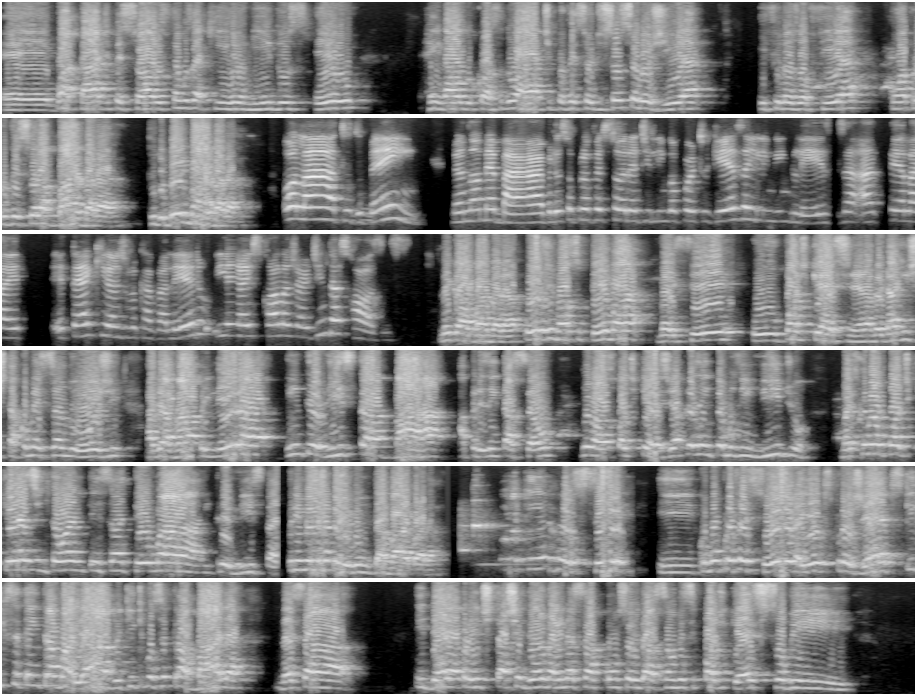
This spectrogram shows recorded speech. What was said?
É, boa tarde, pessoal. Estamos aqui reunidos, eu, Reinaldo Costa Duarte, professor de Sociologia e Filosofia, com a professora Bárbara. Tudo bem, Bárbara? Olá, tudo bem? Meu nome é Bárbara, sou professora de língua portuguesa e língua inglesa pela ETEC Ângelo Cavaleiro e a Escola Jardim das Rosas. Legal, Bárbara. Hoje nosso tema vai ser o podcast, né? Na verdade, a gente está começando hoje a gravar a primeira entrevista barra apresentação do nosso podcast. Já apresentamos em vídeo, mas como é um podcast, então a intenção é ter uma entrevista. Primeira pergunta, Bárbara. Quem é você e como professora e outros projetos, o que, que você tem trabalhado e o que, que você trabalha nessa ideia para a gente estar tá chegando aí nessa consolidação desse podcast sobre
